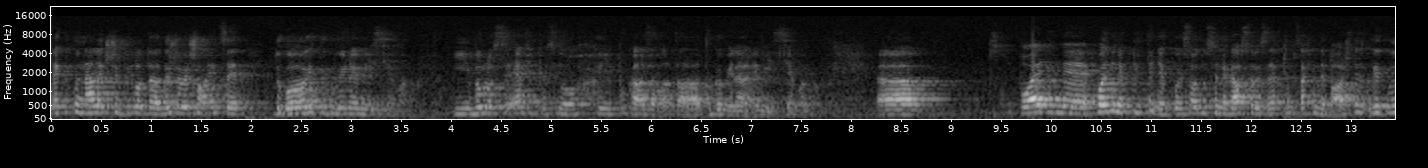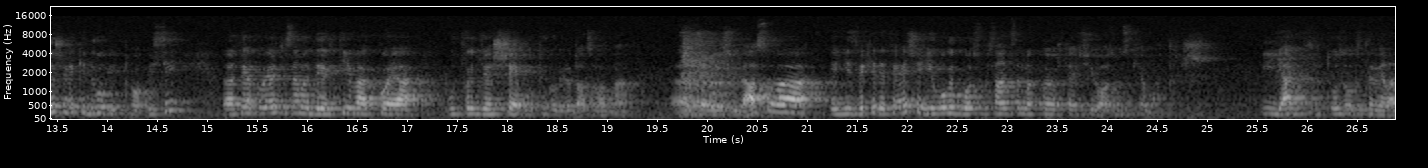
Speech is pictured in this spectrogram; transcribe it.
nekako najlekše bilo da države članice dogovore trgovinu emisijama. I vrlo se efikasno i pokazala ta trgovina emisijama. Uh, pojedine, pojedine pitanja koje se odnose na gasove sa efektom staklene bašte regulišu neki drugi propisi. Uh, treba povjeriti samo direktiva koja utvrđuje šemu trgovinu dozvolama za emisiju gasova iz 2003. i uredbu o substancama koje oštećuju ozonski omotač. I ja bih se tu zaustavila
